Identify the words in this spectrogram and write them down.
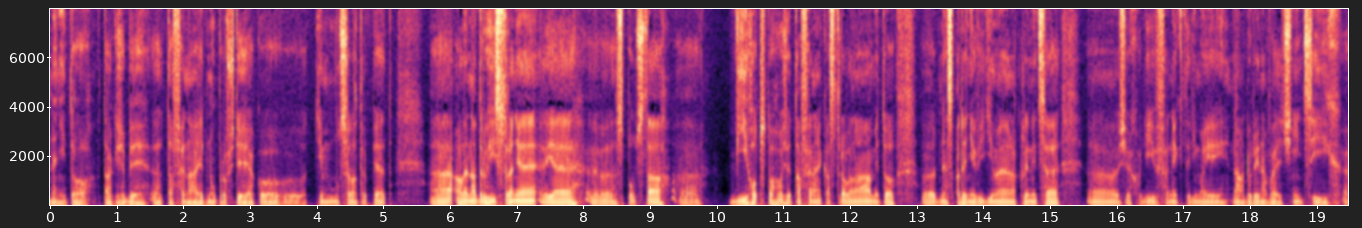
Není to tak, že by eh, ta fena jednou provždy jako eh, tím musela trpět. Ale na druhé straně je spousta výhod toho, že ta fena je kastrovaná. My to dnes a denně vidíme na klinice, Eh, že chodí feny, které mají nádory na vaječnících, eh,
